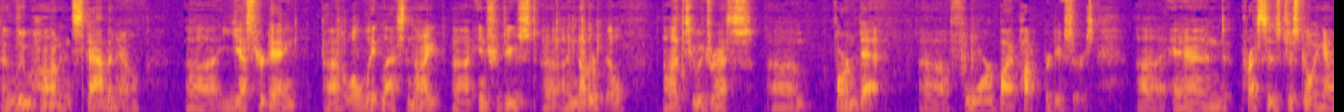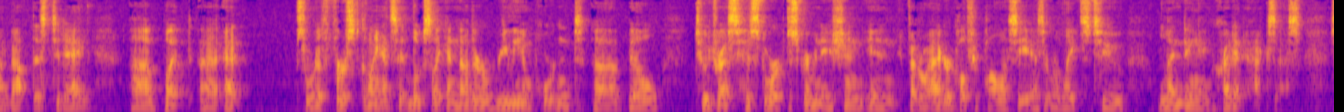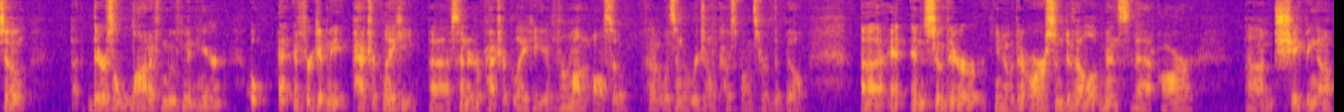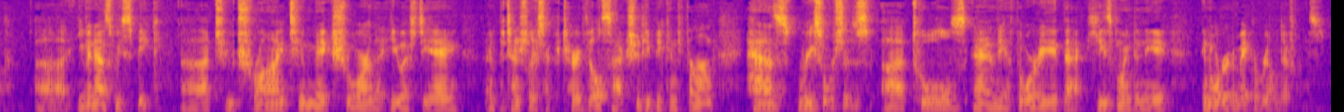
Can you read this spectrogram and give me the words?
Lujan and Stabenow uh, yesterday, uh, well, late last night, uh, introduced uh, another bill uh, to address um, farm debt uh, for BIPOC producers. and press is just going out about this today. but at sort of first glance, it looks like another really important bill to address historic discrimination in federal agriculture policy as it relates to lending and credit access. So there's a lot of movement here. Oh, and, forgive me, Patrick Leahy, uh, Senator Patrick Leahy of Vermont, also uh, was an original co-sponsor of the bill. Uh, and, and, so there, you know, there are some developments that are um, shaping up, uh, even as we speak, uh, to try to make sure that USDA and potentially Secretary Vilsack, should he be confirmed, has resources, uh, tools, and the authority that he's going to need in order to make a real difference.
